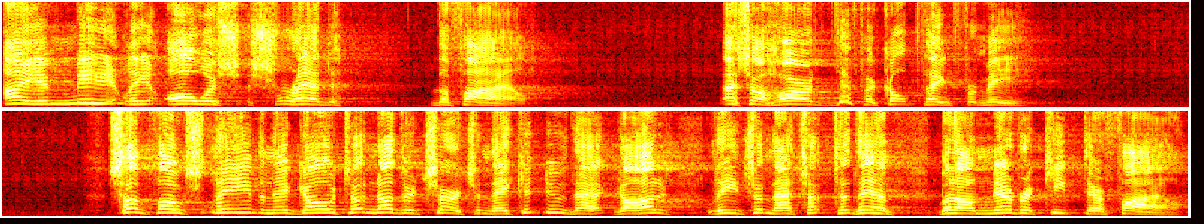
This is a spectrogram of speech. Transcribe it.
I immediately always shred the file. That's a hard, difficult thing for me. Some folks leave and they go to another church, and they can do that. God leads them, that's up to them. But I'll never keep their file.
